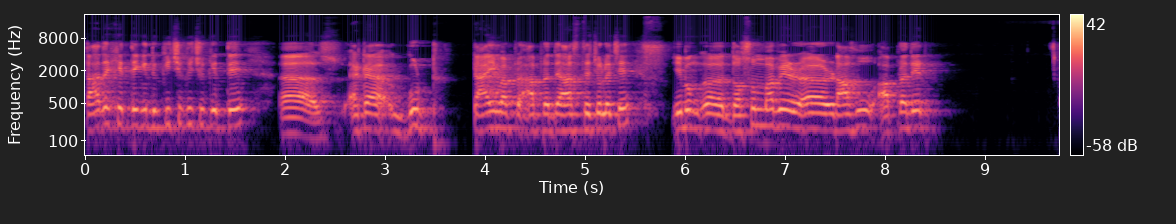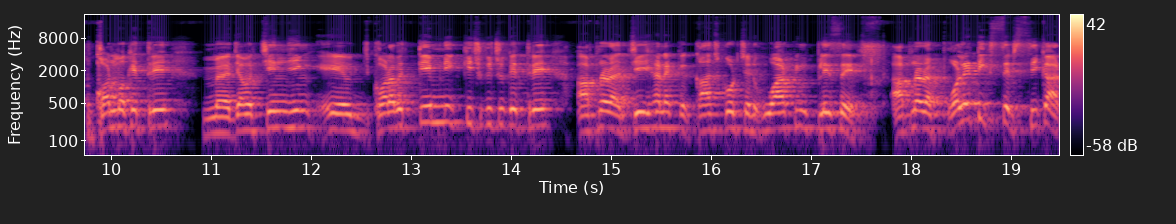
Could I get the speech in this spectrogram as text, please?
তাদের ক্ষেত্রে কিন্তু কিছু কিছু ক্ষেত্রে একটা গুড টাইম আপনাদের আসতে চলেছে এবং দশমভাবে রাহু আপনাদের কর্মক্ষেত্রে যেমন চেঞ্জিং করাবে, তেমনি কিছু কিছু ক্ষেত্রে আপনারা যেখানে কাজ করছেন ওয়ার্কিং প্লেসে আপনারা পলিটিক্সের শিকার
